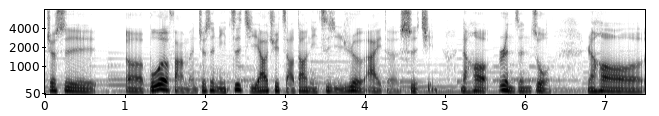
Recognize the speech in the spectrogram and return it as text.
就是呃不二法门，就是你自己要去找到你自己热爱的事情，然后认真做，然后。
